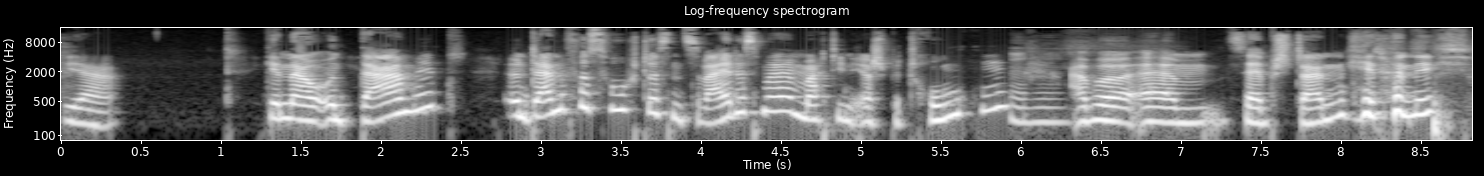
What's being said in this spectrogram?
Ja. Genau. Und damit und dann versucht er es ein zweites Mal, macht ihn erst betrunken, mhm. aber ähm, selbst dann geht er nicht.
